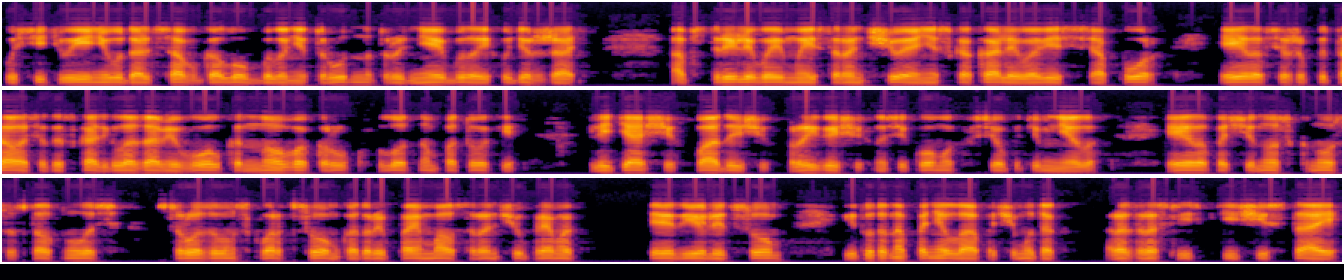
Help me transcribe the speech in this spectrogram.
Пустить Уини удальца в голоб было нетрудно, труднее было их удержать. Обстреливаемые саранчой, они скакали во весь опор. Эйла все же пыталась отыскать глазами волка, но вокруг в плотном потоке летящих, падающих, прыгающих насекомых все потемнело. Эйла почти нос к носу столкнулась с розовым скворцом, который поймал саранчу прямо перед ее лицом, и тут она поняла, почему так разрослись птичьи стаи.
